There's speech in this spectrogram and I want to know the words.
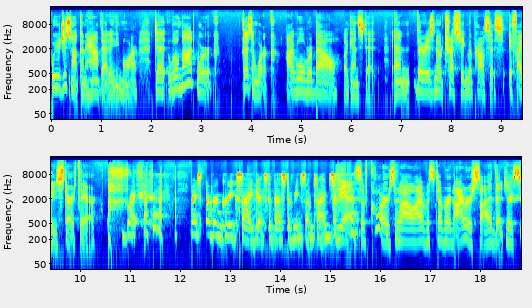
well, you're just not going to have that anymore, will not work, doesn't work. I will rebel against it. And there is no trusting the process if I start there. Right. my stubborn Greek side gets the best of me sometimes. yes, of course. Well, I have a stubborn Irish side that just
